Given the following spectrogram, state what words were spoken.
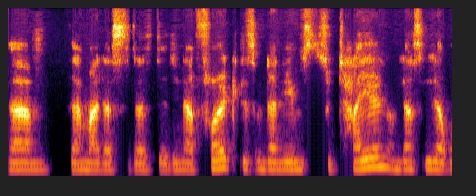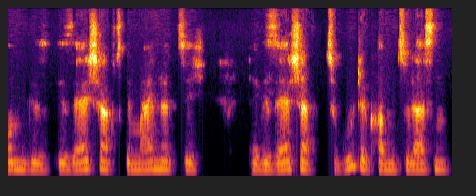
ähm, sag mal, das, das, den Erfolg des Unternehmens zu teilen und das wiederum gesellschaftsgemeinnützig der Gesellschaft zugutekommen zu lassen,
